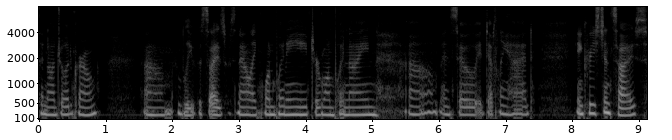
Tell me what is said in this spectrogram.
the nodule had grown. Um, I believe the size was now like 1.8 or 1.9. Um, and so it definitely had increased in size.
